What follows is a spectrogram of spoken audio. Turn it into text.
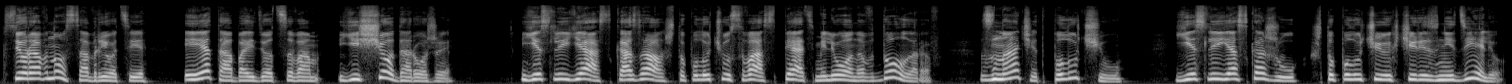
Все равно соврете, и это обойдется вам еще дороже. Если я сказал, что получу с вас 5 миллионов долларов, значит, получу. Если я скажу, что получу их через неделю,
